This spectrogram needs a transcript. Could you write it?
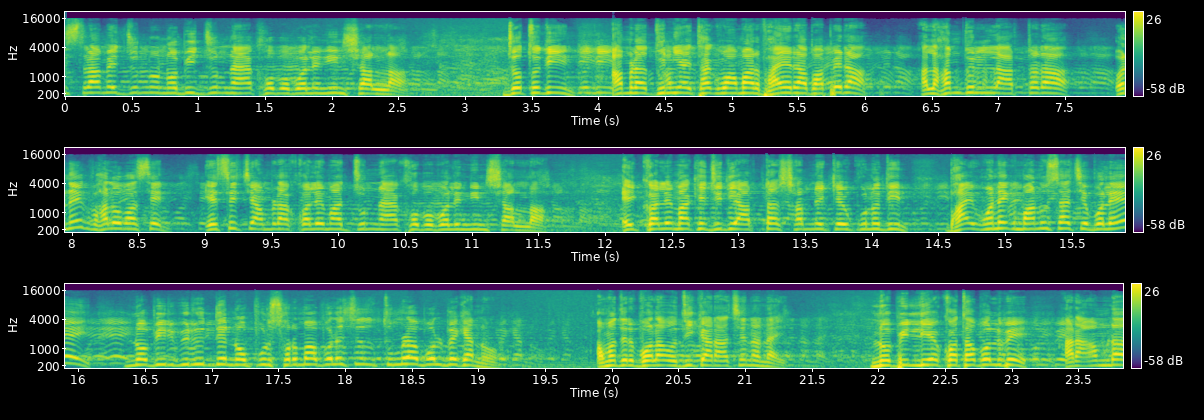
ইসলামের জন্য, নবীর জন্য এক হব বলেন ইনশাল্লাহ যতদিন আমরা দুনিয়ায় থাকব, আমার ভাইয়েরা, বাপেরা, আলহামদুলিল্লাহ আপনারা অনেক ভালোবাসেন। এসেছি আমরা কলেমার জন্য এক হব বলেন ইনশাল্লাহ এই কলেমাকে যদি আপনার সামনে কেউ কোনো দিন ভাই, অনেক মানুষ আছে, বলে, এই নবীর বিরুদ্ধে নপুর শর্মা বলেছে তোমরা বলবে কেন? আমাদের বলা অধিকার আছে না নাই? নবীর নিয়ে কথা বলবে, আর আমরা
